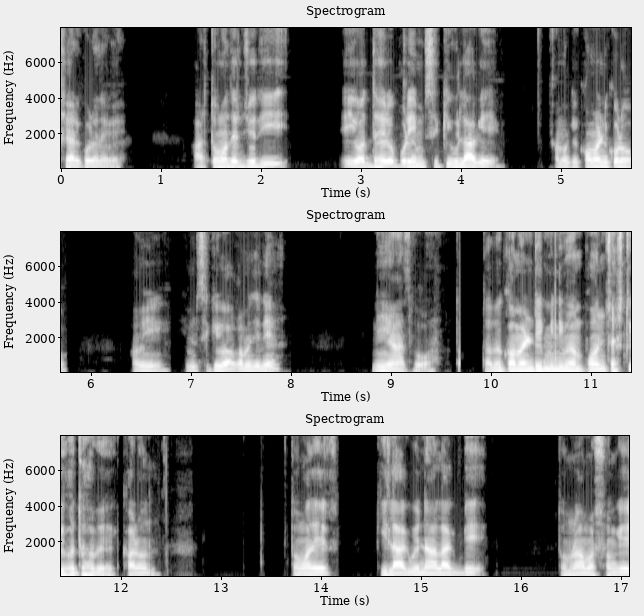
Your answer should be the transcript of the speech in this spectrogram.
শেয়ার করে নেবে। আর তোমাদের যদি এই অধ্যায়ের ওপর এমসিকিউ লাগে, আমাকে কমেন্ট করো। আমি এমসিকিউ আগামী দিনে নিয়ে আসব। তবে কমেন্টটি মিনিমাম পঞ্চাশটি হতে হবে, কারণ তোমাদের কি লাগবে, না লাগবে, তোমরা আমার সঙ্গে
